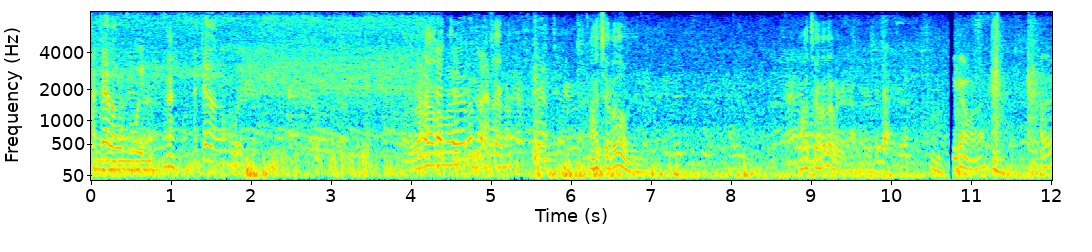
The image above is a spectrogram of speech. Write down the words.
മറ്റേതങ്ങ് പോയി. മറ്റേതങ്ങ് പോയി. ആ ചെറുത് മതി. ഇതാണ്? അത്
